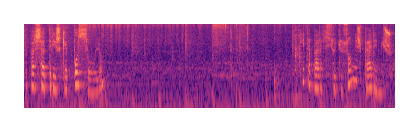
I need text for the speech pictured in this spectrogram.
Тепер ще трішки посолю. І тепер всю цю суміш перемішую.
